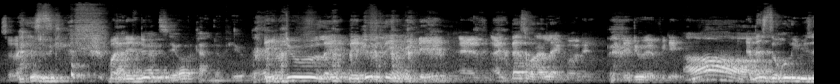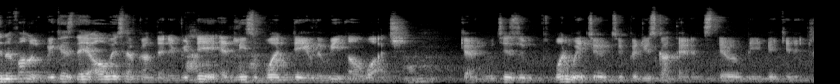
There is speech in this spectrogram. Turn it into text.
So that's, but they do That's your kind of humor. they do like they do the thing every day, and I, that's what I like about it. They do it every day. Oh. And that's the only reason I follow because they always have content every day, at least one day of the week I'll watch. Oh. Okay, which is one way to, to produce content and still be making it.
